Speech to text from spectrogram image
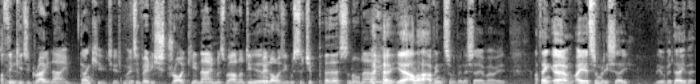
I think yeah. it's a great name. Thank you, cheers, mate. It's a very striking name as well, and I didn't Yeah. realise it was such a personal name. yeah, I like having something to say about it. I think um, I heard somebody say the other day that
